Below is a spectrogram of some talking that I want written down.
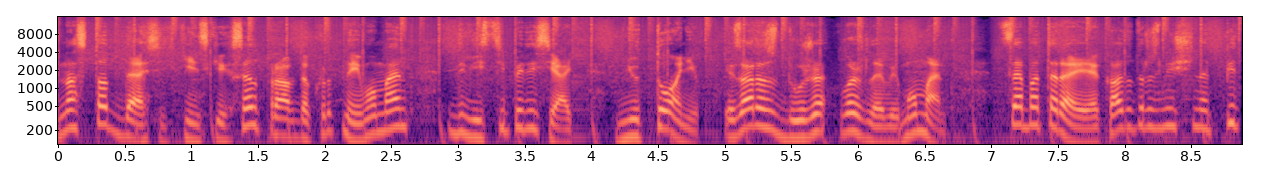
на 110 кінських сил, правда, крутний момент 250 ньютонів. І зараз дуже важливий момент. Це батарея, яка тут розміщена під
